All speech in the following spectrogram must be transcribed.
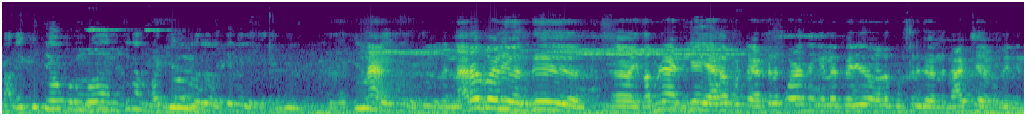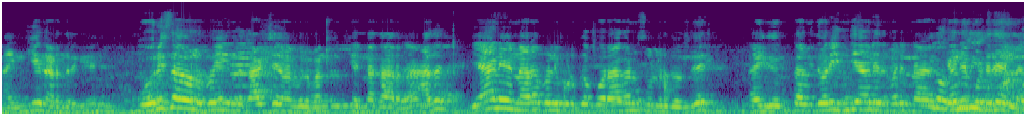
கதைக்கு தேவைப்படும் போது இருந்துச்சு நாங்கள் வைக்கணுங்கிறத வைக்கணும் இந்த நரபலி வந்து தமிழ்நாட்டிலேயே ஏகப்பட்ட இடத்துல குழந்தைங்கள பெரியவங்க எல்லாம் கொடுத்துருக்க அந்த காட்சி அமைப்பு நான் இங்கேயே நடந்திருக்கு ஒரிசாவில் போய் இந்த காட்சி அமைப்பு பண்ணுறதுக்கு என்ன காரணம் அது ஏனே நரபலி கொடுக்க போறாங்கன்னு சொல்றது வந்து இது இதுவரை இந்தியாவில் இது மாதிரி கேள்விப்பட்டதே இல்லை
